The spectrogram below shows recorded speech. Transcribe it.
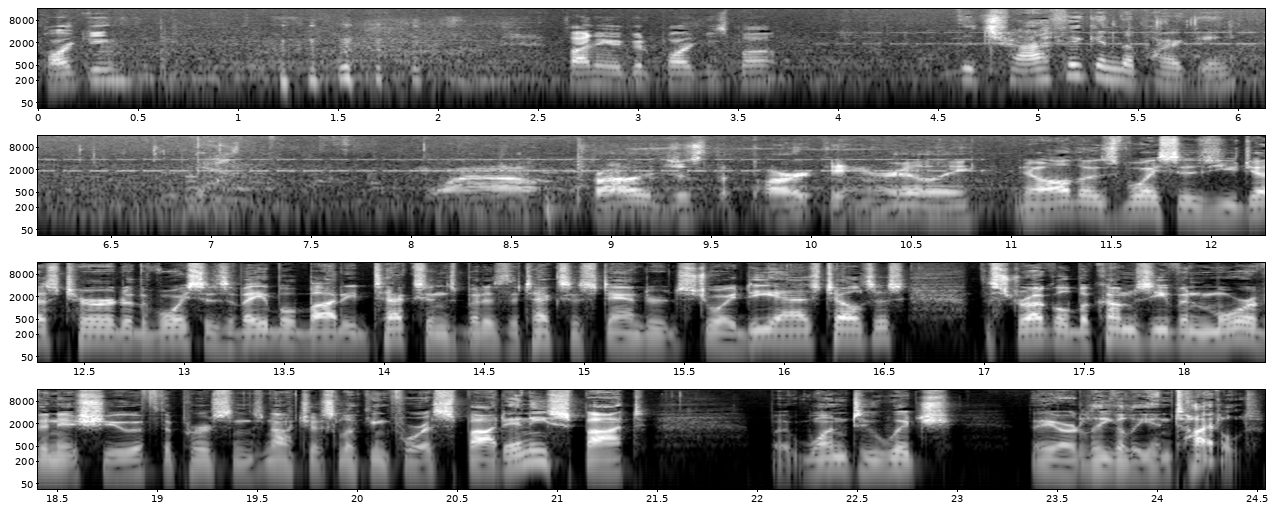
Parking? Finding a good parking spot? The traffic and the parking. Yeah. Wow. Probably just the parking, really. You know, all those voices you just heard are the voices of able bodied Texans, but as the Texas Standard's Joy Diaz tells us, the struggle becomes even more of an issue if the person's not just looking for a spot, any spot, but one to which they are legally entitled.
